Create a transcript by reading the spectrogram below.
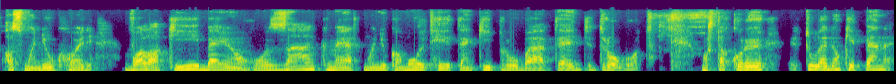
azt mondjuk, hogy valaki bejön hozzánk, mert mondjuk a múlt héten kipróbált egy drogot. Most akkor ő tulajdonképpen,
